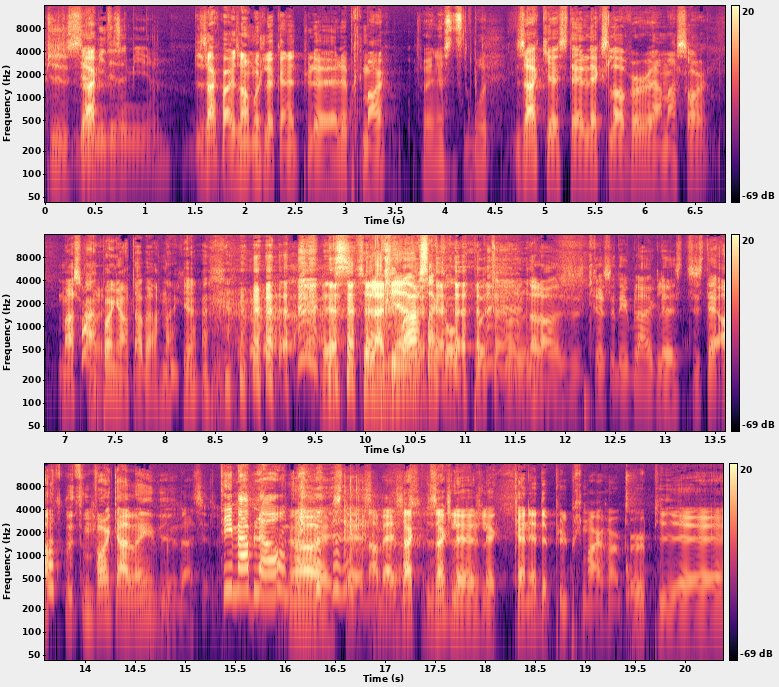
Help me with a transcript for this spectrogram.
Puis des Zach, amis des amis. là. Zach, par exemple, moi je le connais depuis le, le primaire. T'as un hostie de bout. Zach, euh, c'était l'ex-lover à ma soeur. Ma soeur, elle Ouais. pogne en tabarnak, hein? Mais c'est- C'est la Primaire, mienne. ça compte pas tant. là. Non, non, je crée c'est des blagues, là. C'était, ah, tu peux-tu me faire un câlin? T'es ma blonde! Ah ouais, c'était. Non, ben, Zach, Zach je, le, je le connais depuis le primaire un peu. Puis, euh,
